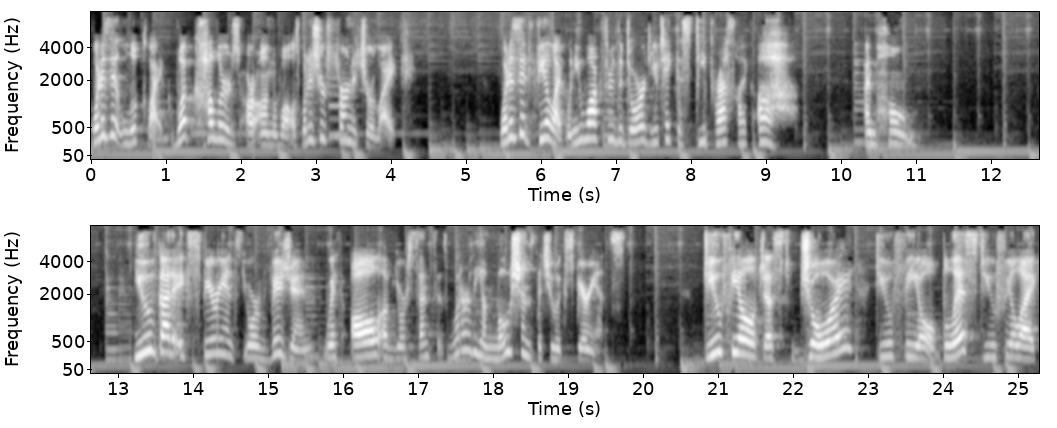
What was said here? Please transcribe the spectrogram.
What does it look like? What colors are on the walls? What is your furniture like? What does it feel like when you walk through the door? Do you take this deep breath like, oh, I'm home? You've got to experience your vision with all of your senses. What are the emotions that you experience? Do you feel just joy? Do you feel bliss? Do you feel like,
